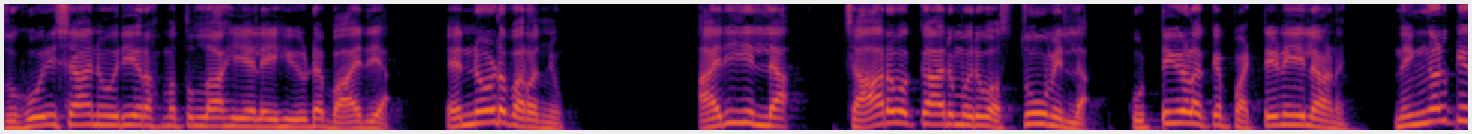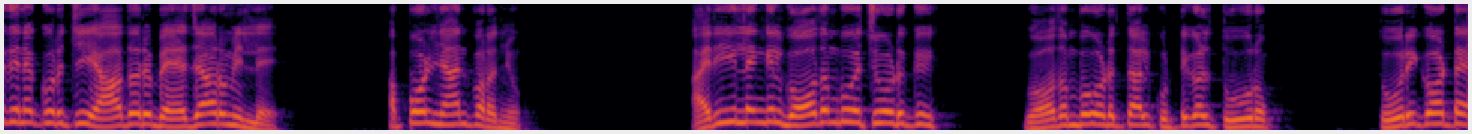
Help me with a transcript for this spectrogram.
സുഹൂരി ഷാ നൂരി റഹ്മത്തുല്ലാഹി അലഹിയുടെ ഭാര്യ എന്നോട് പറഞ്ഞു അരിയില്ല ചാറ് വെക്കാനും ഒരു വസ്തുവുമില്ല കുട്ടികളൊക്കെ പട്ടിണിയിലാണ് നിങ്ങൾക്കിതിനെക്കുറിച്ച് യാതൊരു ബേജാറുമില്ലേ? അപ്പോൾ ഞാൻ പറഞ്ഞു അരിയില്ലെങ്കിൽ ഗോതമ്പ് വെച്ചു കൊടുക്ക്. ഗോതമ്പ് കൊടുത്താൽ കുട്ടികൾ തൂറും. തൂറിക്കോട്ടെ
